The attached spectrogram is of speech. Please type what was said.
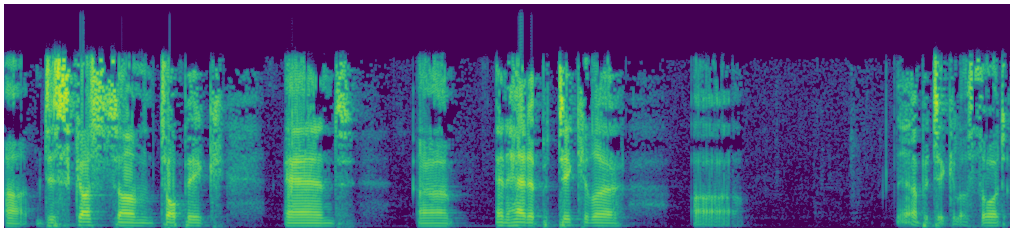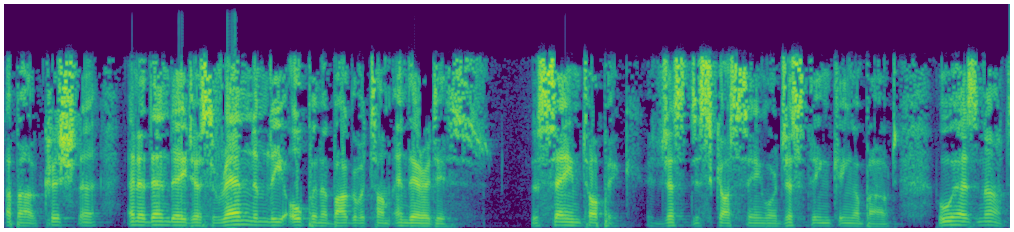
uh, discussed some topic and uh, and had a particular uh, a particular thought about Krishna, and then they just randomly open a Bhagavatam and there it is. The same topic, just discussing or just thinking about. Who has not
